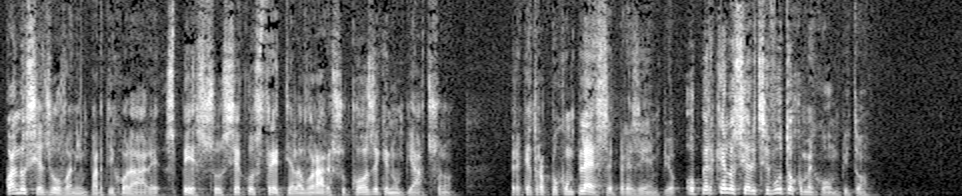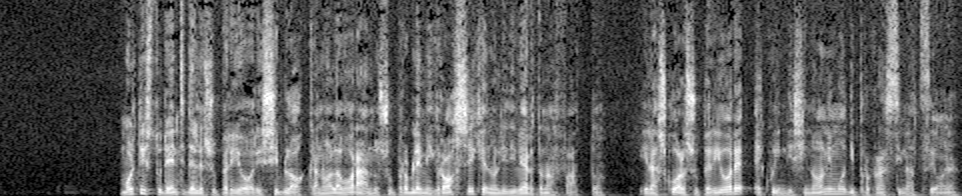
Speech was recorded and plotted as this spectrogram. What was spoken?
Quando si è giovani in particolare, spesso si è costretti a lavorare su cose che non piacciono, perché troppo complesse, per esempio, o perché lo si è ricevuto come compito. Molti studenti delle superiori si bloccano lavorando su problemi grossi che non li divertono affatto, e la scuola superiore è quindi sinonimo di procrastinazione.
